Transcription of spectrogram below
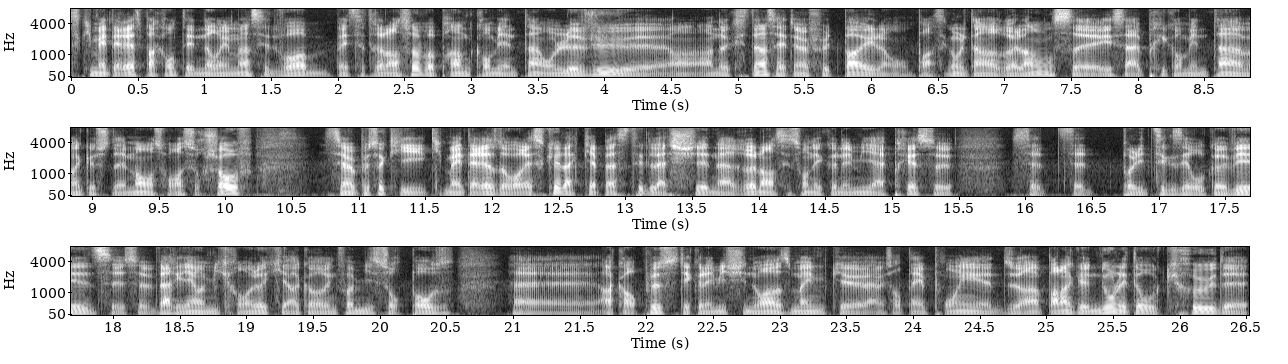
ce qui m'intéresse par contre énormément, c'est de voir ben, cette relance-là va prendre combien de temps? On l'a vu euh, en, Occident, ça a été un feu de paille. On pensait qu'on était en relance euh, et ça a pris combien de temps avant que soudainement on soit en surchauffe? C'est un peu ça qui, m'intéresse de voir. Est-ce que la capacité de la Chine à relancer son économie après ce, cette, politique zéro Covid, ce, variant Omicron-là qui a encore une fois mis sur pause encore plus l'économie chinoise, même qu'à un certain point, durant, pendant que nous on était au creux de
